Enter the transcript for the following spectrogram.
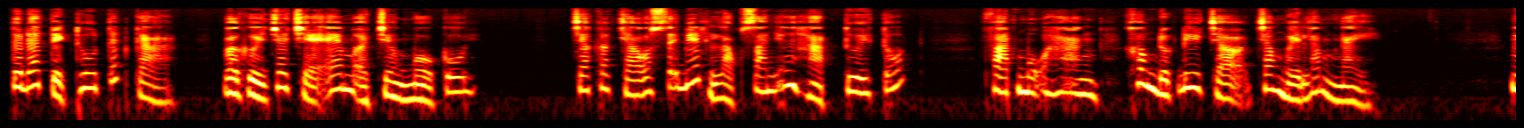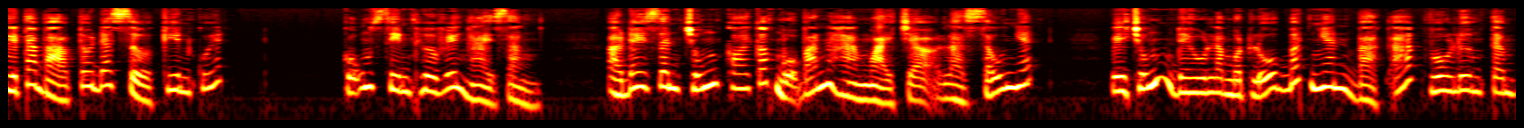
Tôi đã tịch thu tất cả và gửi cho trẻ em ở trường mồ côi. Chắc các cháu sẽ biết lọc ra những hạt tươi tốt. Phạt mộ hàng không được đi chợ trong 15 ngày. Người ta bảo tôi đã xử kiên quyết. Cũng xin thưa với ngài rằng, ở đây dân chúng coi các mộ bán hàng ngoài chợ là xấu nhất, vì chúng đều là một lũ bất nhân bạc ác vô lương tâm.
